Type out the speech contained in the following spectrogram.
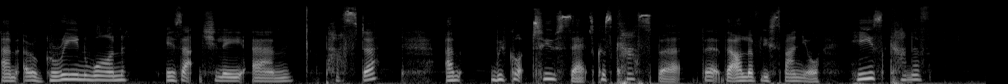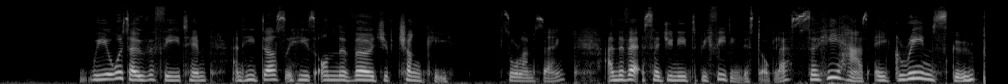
Um, a green one is actually um, pasta. Um, we've got two sets because Casper, the, the, our lovely spaniel, he's kind of we always overfeed him and he does he's on the verge of chunky that's all i'm saying. And the vet said you need to be feeding this dog less. So he has a green scoop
